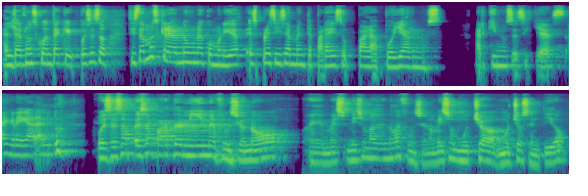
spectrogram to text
Al darnos cuenta que, pues eso, si estamos creando una comunidad es precisamente para eso, para apoyarnos. Aquí no sé si quieres agregar algo. Pues esa, esa parte a mí me funcionó, eh, me, hizo más, no me funcionó, me hizo mucho, mucho sentido,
